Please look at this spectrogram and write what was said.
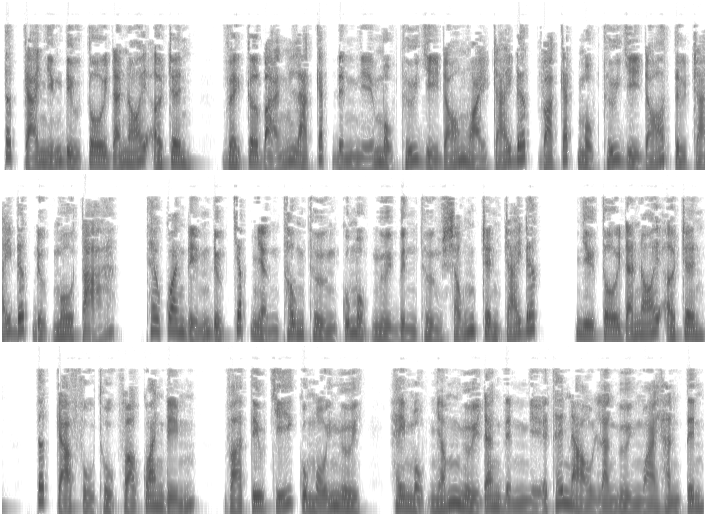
Tất cả những điều tôi đã nói ở trên, về cơ bản là cách định nghĩa một thứ gì đó ngoài trái đất và cách một thứ gì đó từ trái đất được mô tả, theo quan điểm được chấp nhận thông thường của một người bình thường sống trên trái đất. Như tôi đã nói ở trên, tất cả phụ thuộc vào quan điểm và tiêu chí của mỗi người, hay một nhóm người đang định nghĩa thế nào là người ngoài hành tinh,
